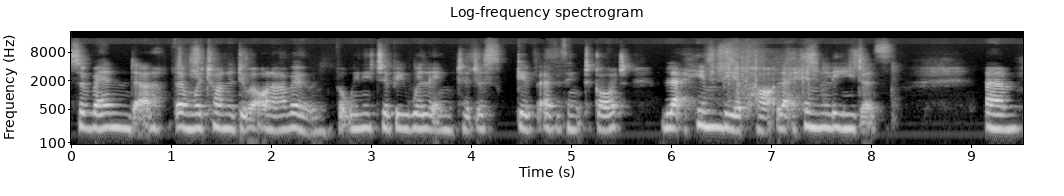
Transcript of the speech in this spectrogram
surrender, then we're trying to do it on our own. But we need to be willing to just give everything to God, let Him be a part, let Him lead us. Um,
